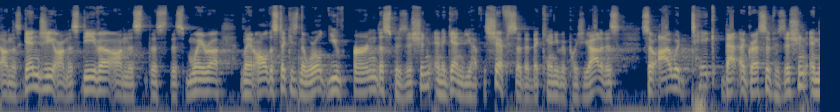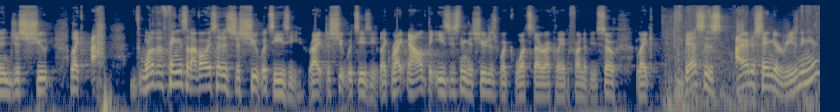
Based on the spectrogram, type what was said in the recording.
on this Genji, on this Diva, on this this this Moira, land all the stickies in the world. You've earned this position. And again, you have the shift so that they can't even push you out of this. So I would take that aggressive position and then just shoot like ah, one of the things that I've always said is just shoot what's easy, right? Just shoot what's easy. Like right now, the easiest thing to shoot is like what's directly in front of you. So like this is I understand your reasoning here,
